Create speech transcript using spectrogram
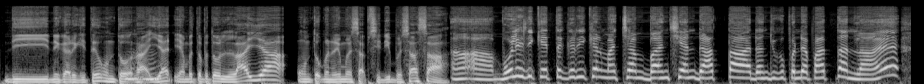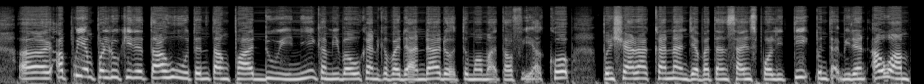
di negara kita untuk mm-hmm. rakyat yang betul-betul layak untuk menerima subsidi bersasar. Uh-uh. boleh dikategorikan macam bancian data dan juga pendapatan lah eh. Uh, apa yang perlu kita tahu tentang PADU ini kami bawakan kepada anda Dr. Muhammad Taufik Yaakob pensyarah Rakanan Jabatan Sains Politik Pentadbiran Awam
